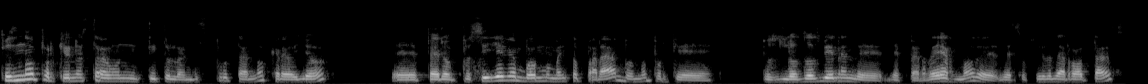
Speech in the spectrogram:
Pues no, porque no está un título en disputa, ¿no? Creo yo. Eh, pero pues sí llega en buen momento para ambos, ¿no? Porque pues los dos vienen de, de perder, ¿no? De, sufrir derrotas.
